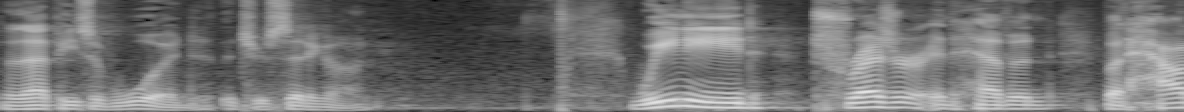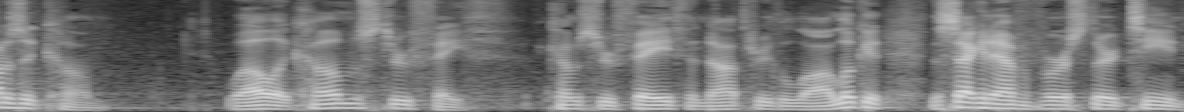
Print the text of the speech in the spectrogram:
than that piece of wood that you're sitting on. We need treasure in heaven, but how does it come? Well, it comes through faith. It comes through faith and not through the law. Look at the second half of verse 13.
